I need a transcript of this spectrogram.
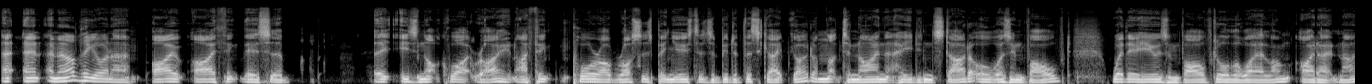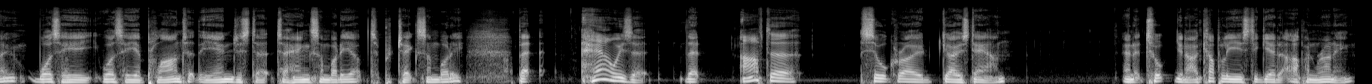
and, and another thing I want to, I I think there's a is not quite right. And I think poor old Ross has been used as a bit of a scapegoat. I'm not denying that he didn't start it or was involved. Whether he was involved all the way along, I don't know. Was he was he a plant at the end just to, to hang somebody up to protect somebody? But how is it that after Silk Road goes down, and it took you know a couple of years to get it up and running,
